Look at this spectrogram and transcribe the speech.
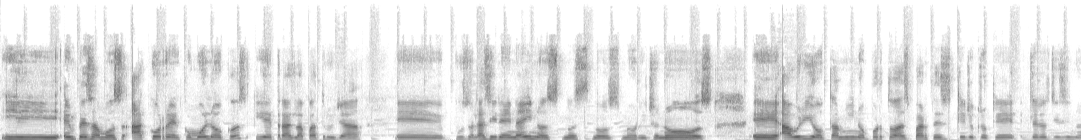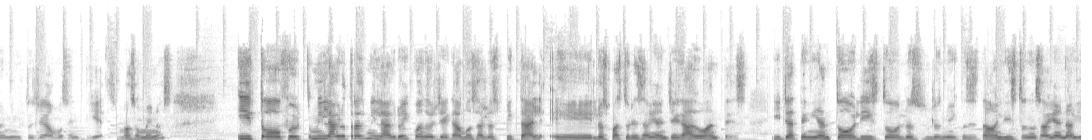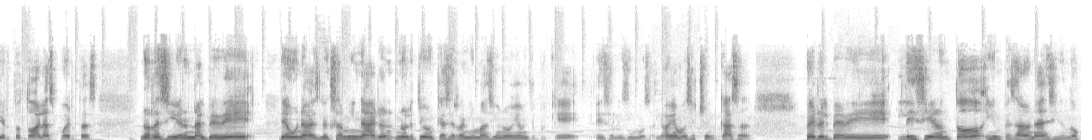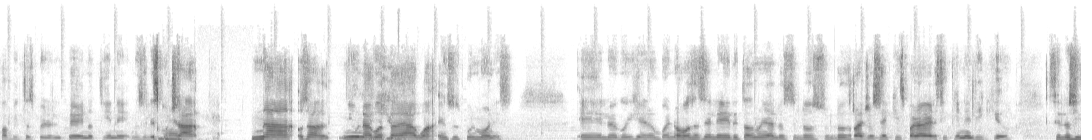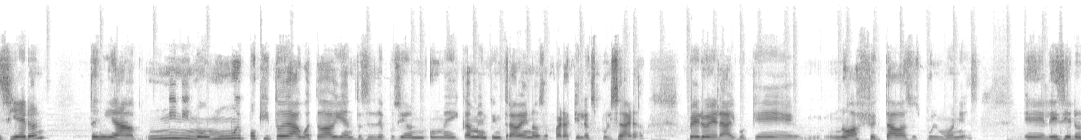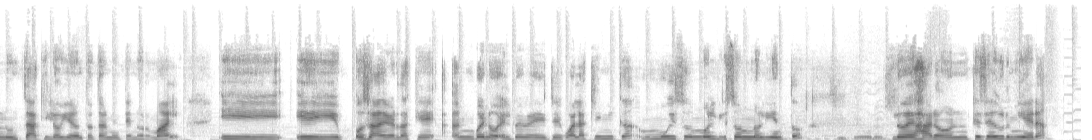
Y empezamos a correr como locos y detrás la patrulla eh, puso la sirena y nos, nos, nos mejor dicho, nos eh, abrió camino por todas partes, que yo creo que de los 19 minutos llegamos en 10 más o menos. Y todo fue milagro tras milagro y cuando llegamos al hospital, eh, los pastores habían llegado antes y ya tenían todo listo, los, los médicos estaban listos, nos habían abierto todas las puertas, nos recibieron al bebé, de una vez lo examinaron, no le tuvieron que hacer reanimación obviamente porque eso lo hicimos, lo habíamos hecho en casa, pero el bebé le hicieron todo y empezaron a decir, no papitos, pero el bebé no tiene, no se le escucha nada, o sea, ni una gota de agua en sus pulmones. Eh, luego dijeron, bueno, vamos a hacerle de todas maneras los, los, los rayos X para ver si tiene líquido. Se los hicieron tenía mínimo, muy poquito de agua todavía, entonces le pusieron un medicamento intravenoso para que lo expulsara, pero era algo que no afectaba a sus pulmones. Eh, le hicieron un TAC y lo vieron totalmente normal. Y, y, o sea, de verdad que, bueno, el bebé llegó a la clínica muy somnoliento. Lo dejaron que se durmiera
